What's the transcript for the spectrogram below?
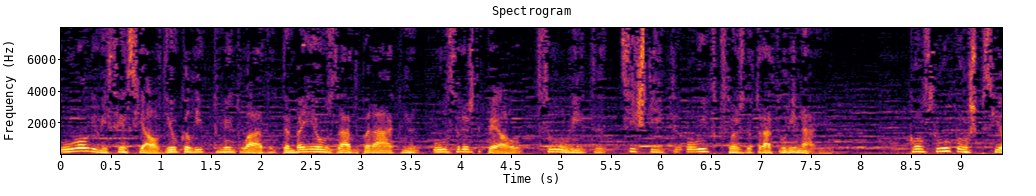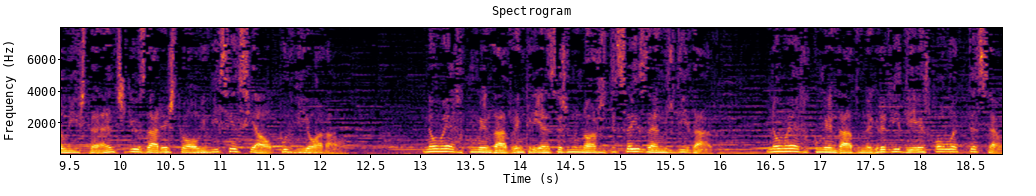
O óleo essencial de eucalipto mentolado também é usado para acne, úlceras de pele, celulite, cistite ou infecções do trato urinário. Consulte um especialista antes de usar este óleo essencial por via oral. Não é recomendado em crianças menores de 6 anos de idade. Não é recomendado na gravidez ou lactação.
